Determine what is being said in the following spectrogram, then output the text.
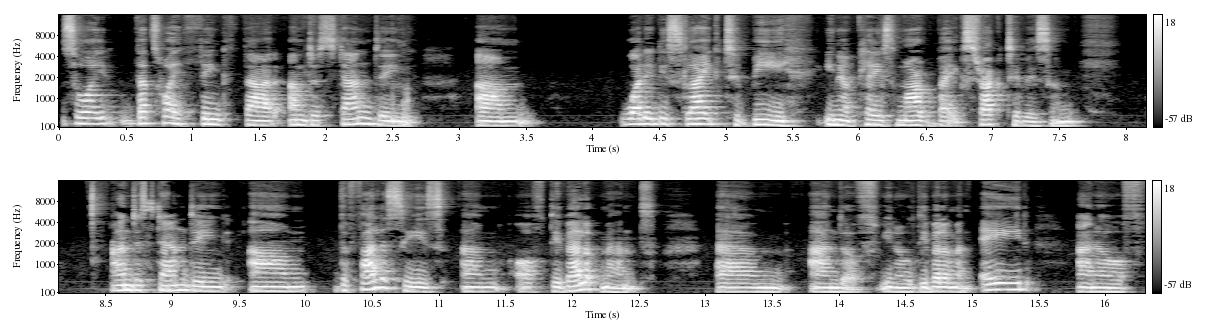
so I, that's why I think that understanding um, what it is like to be in a place marked by extractivism, understanding um, the fallacies um, of development um, and of you know development aid and of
